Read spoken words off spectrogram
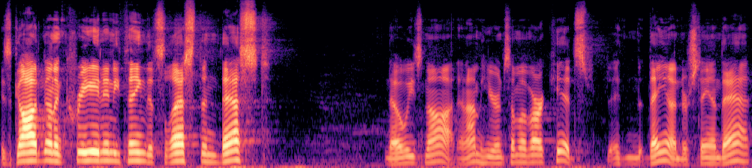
Is God going to create anything that's less than best? No, He's not. And I'm hearing some of our kids, they understand that.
